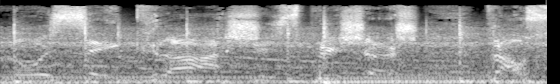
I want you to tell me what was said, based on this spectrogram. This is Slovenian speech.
menoj se igraš, izbrišeš prav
